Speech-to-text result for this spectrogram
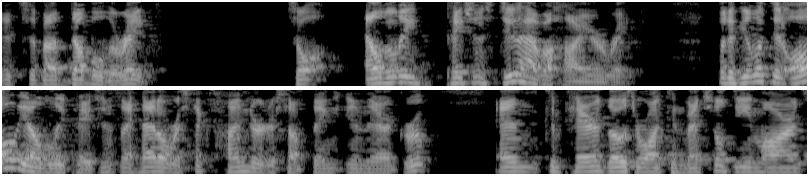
it's about double the rate. So elderly patients do have a higher rate. But if you looked at all the elderly patients, they had over 600 or something in their group, and compared those who are on conventional DMARDs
